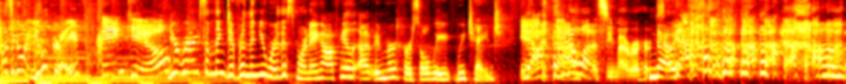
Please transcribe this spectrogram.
How's it going? You look great. Thank you. You're wearing something different than you were this morning. I feel uh, in rehearsal we we change. Yeah, yeah. You don't want to see my rehearsal. No, yeah. um,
